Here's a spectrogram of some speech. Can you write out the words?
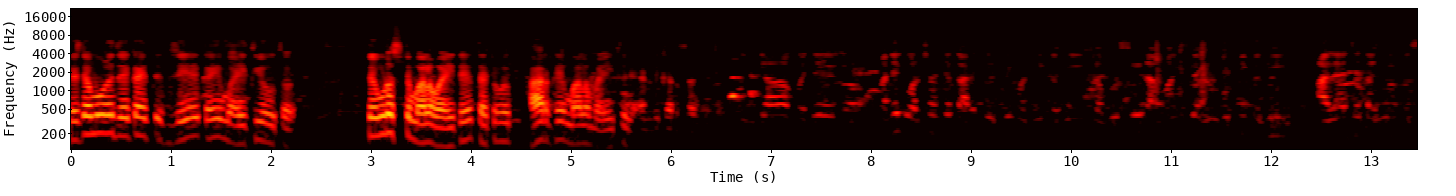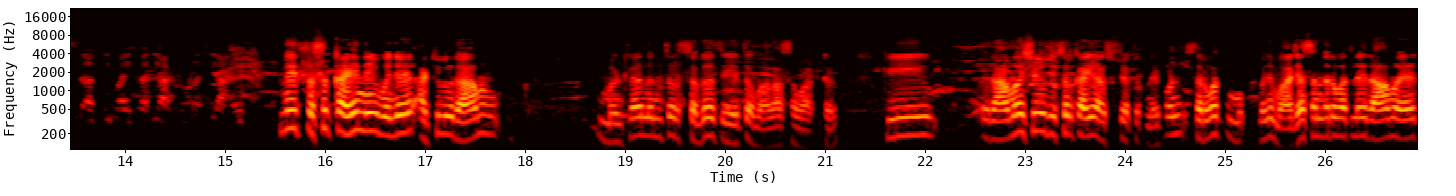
त्याच्यामुळे जे काही ते- जे काही माहिती होतं तेवढंच ते मला माहिती आहे. त्याच्यामुळे फार काही मला माहिती नाही अगदी खरं सांगायचं म्हणजे अनेक वर्षांच्या कारकिर्दीमध्ये कधी प्रभू श्री रामांची अनुभूती कधी आल्याचं काही किस्सा किंवा एखादी आठवण अशी आहे नाही तसं काही नाही. म्हणजे ऍक्च्युली राम म्हटल्यानंतर सगळंच येतं मला असं वाटतं की रामाशिवाय दुसरं काही असू शकत नाही. पण सर्वात म्हणजे माझ्या संदर्भातले राम आहेत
